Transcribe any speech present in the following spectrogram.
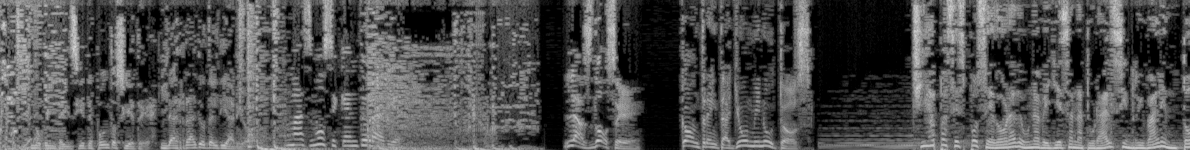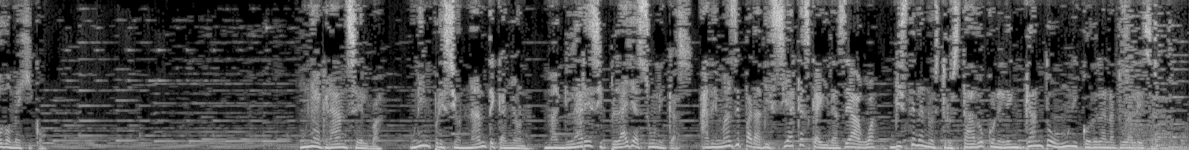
97.7. La radio del diario. Más música en tu radio. Las 12. Con 31 minutos. Chiapas es poseedora de una belleza natural sin rival en todo México. Una gran selva, un impresionante cañón, manglares y playas únicas, además de paradisíacas caídas de agua, visten a nuestro estado con el encanto único de la naturaleza.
